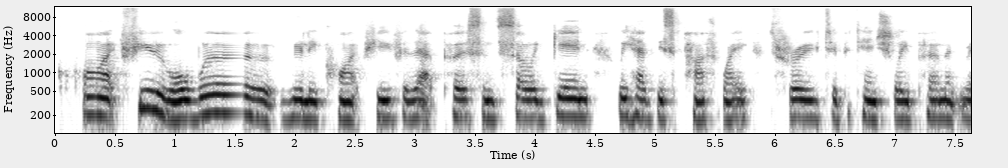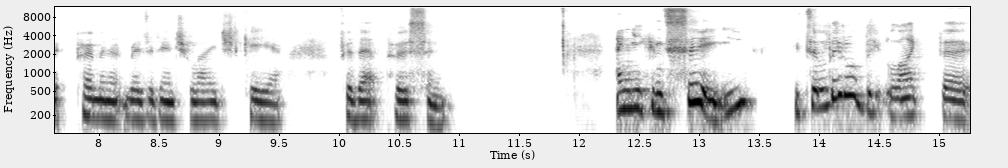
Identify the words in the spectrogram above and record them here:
quite few or were really quite few for that person. So again, we have this pathway through to potentially permanent, permanent residential aged care for that person. And you can see it's a little bit like the,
